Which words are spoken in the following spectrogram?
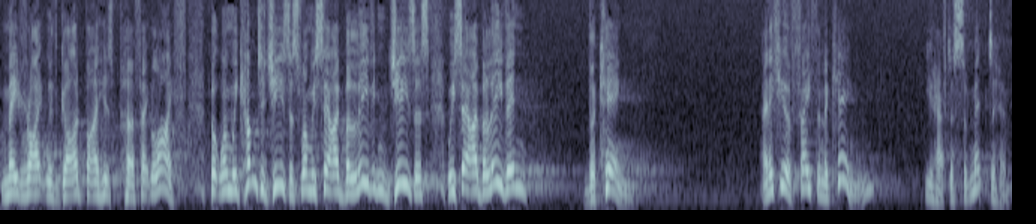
made right with God by His perfect life. But when we come to Jesus, when we say, I believe in Jesus, we say, I believe in the King. And if you have faith in the King, you have to submit to Him.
